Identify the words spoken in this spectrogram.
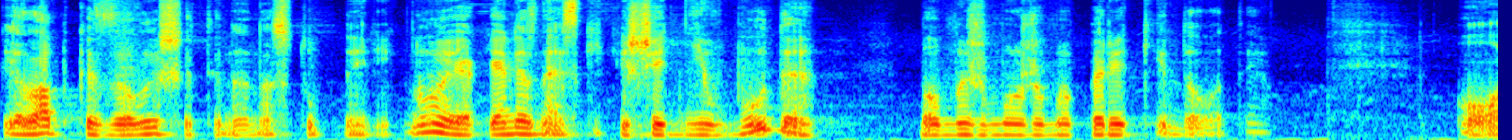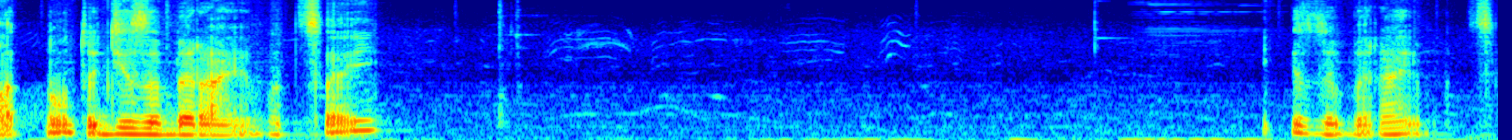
і лапки залишити на наступний рік. Ну, як я не знаю, скільки ще днів буде, бо ми ж можемо перекидувати. От, ну тоді забираємо цей. І забираємо цей.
